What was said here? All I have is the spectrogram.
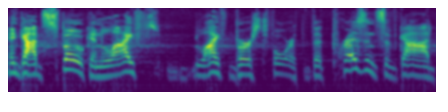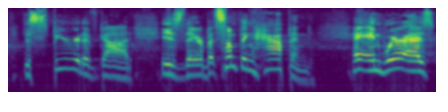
And God spoke and life life burst forth. The presence of God, the Spirit of God is there. But something happened. And whereas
